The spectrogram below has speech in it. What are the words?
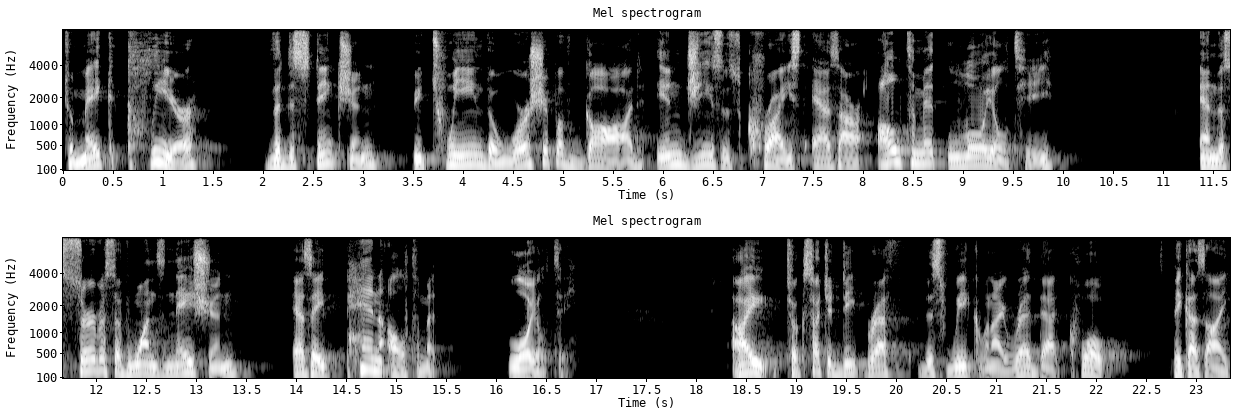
to make clear the distinction between the worship of God in Jesus Christ as our ultimate loyalty and the service of one's nation as a penultimate loyalty. I took such a deep breath this week when I read that quote because I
